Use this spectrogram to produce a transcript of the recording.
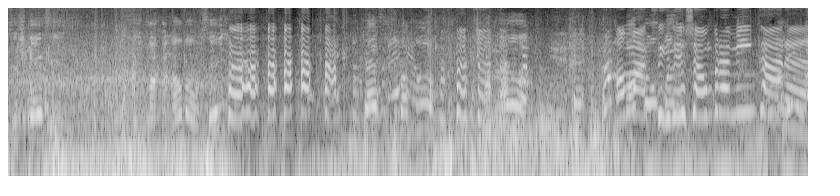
vocês querem esses, esses macarrão pra vocês? Pô, Ô, Max, tem que deixar um pra mim, cara.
